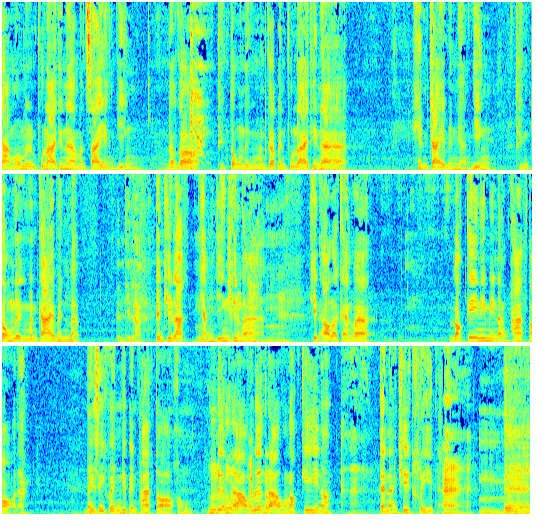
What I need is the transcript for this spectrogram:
จำว่ามันเป็นผู้ร้ายที่หน้าหมันไส้อย่างยิ่ง แล้วก็ถึงตรงหนึ่งมันก็เป็นผู้ร้ายที่น่าเห็นใจเป็นอย่างยิ่ง ถึงตรงหนึ่งมันกลายเป็นแบบ เป็นที่รัก เป็นที่รักอย่างยิ่งขึ้นมาอืมคิดเอาแล้วกันว่าล็อกกี้นี่มีหนังภาคต่อนะ ในซีเควนซ์ที่เป็นภาคต่อของรุ่นเรื่องราวลูกอะเรื่องราวของล็อกกี้เนาะอ่าแต่หนังชื่อคลีตอ่าอืมเออ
